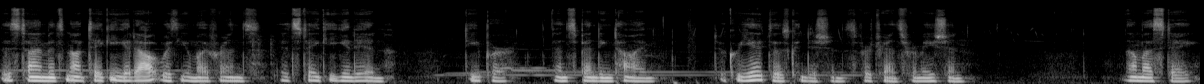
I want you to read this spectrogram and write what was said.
This time it's not taking it out with you, my friends. It's taking it in deeper and spending time to create those conditions for transformation. Namaste.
